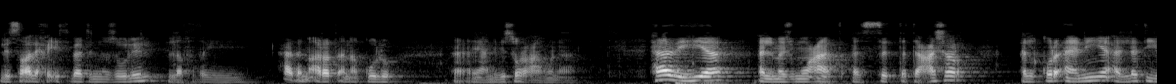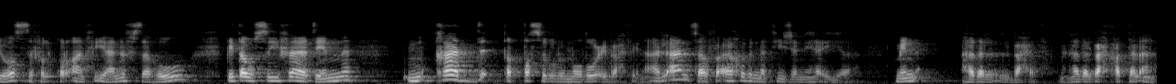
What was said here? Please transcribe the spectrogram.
لصالح إثبات النزول اللفظي. هذا ما أردت أن أقوله آه، يعني بسرعة هنا. هذه هي المجموعات الستة عشر القرآنية التي يوصف القرآن فيها نفسه بتوصيفات قد تتصل بموضوع بحثنا. الآن سوف أخذ النتيجة النهائية من هذا البحث من هذا البحث حتى الآن.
